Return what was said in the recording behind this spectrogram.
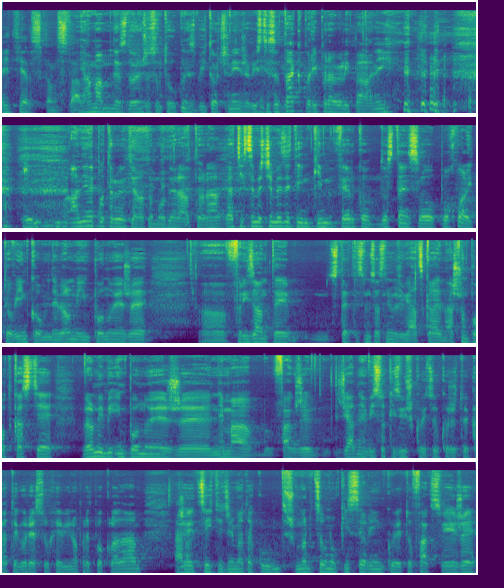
rytierskom stave. Ja mám dnes dojem, že som tu úplne zbytočný, že vy ste sa tak pripravili páni, že ani nepotrebujete na to moderátora. Ja ti chcem ešte medzi tým, kým Ferko dostane slovo, pochváliť to vínko. Mne veľmi imponuje, že Frizante, stretli sme sa s ním už viackrát v našom podcaste. Veľmi mi imponuje, že nemá fakt, že žiadny vysoký zvyškový cukor, že to je kategória suché víno, predpokladám. Ano. Že je cítiť, že má takú šmrcovnú kyselinku, je to fakt svieže.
